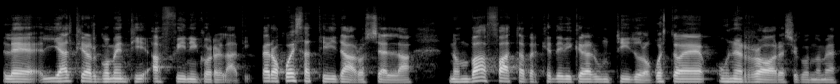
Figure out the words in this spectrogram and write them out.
le, gli altri argomenti affini correlati. Però questa attività, Rossella, non va fatta perché devi creare un titolo, questo è un errore secondo me,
